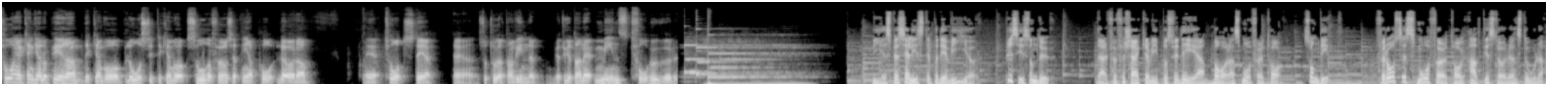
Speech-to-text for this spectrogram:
Tvååringar kan galoppera, det kan vara blåsigt, det kan vara svåra förutsättningar på lördag. Eh, trots det eh, så tror jag att han vinner. Jag tycker att han är minst två huvud Vi är specialister på det vi gör, precis som du. Därför försäkrar vi på Swedea bara småföretag, som ditt. För oss är små företag alltid större än stora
